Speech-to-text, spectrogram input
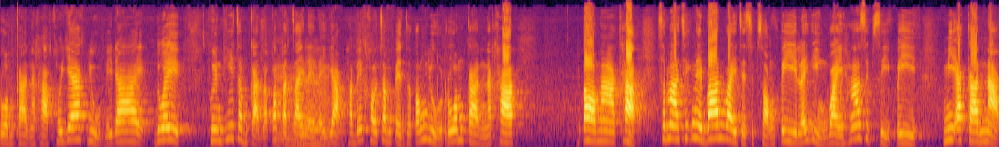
รวมกันนะคะ เขาแยกอยู่ไม่ได้ด้วยพื้นที่จำกัดแล้วก็ปัจจัยหลาย ๆ อย่างทำให้เขาจำเป็นจะต้องอยู่ร่วมกันนะคะ ต่อมาค่ะ สมาชิกในบ้านวัย 72 ปี และหญิงวัย 54 ปี มีอาการหนัก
